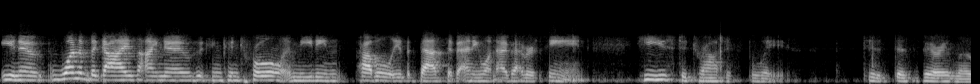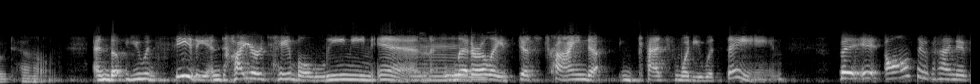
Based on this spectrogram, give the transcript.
You know, one of the guys I know who can control a meeting probably the best of anyone I've ever seen, he used to drop his voice to this very low tone. and the, you would see the entire table leaning in, Mm. literally just trying to catch what he was saying. But it also kind of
